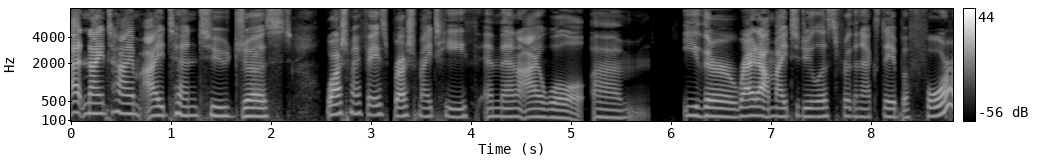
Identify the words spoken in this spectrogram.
At nighttime, I tend to just wash my face, brush my teeth, and then I will um, either write out my to do list for the next day before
